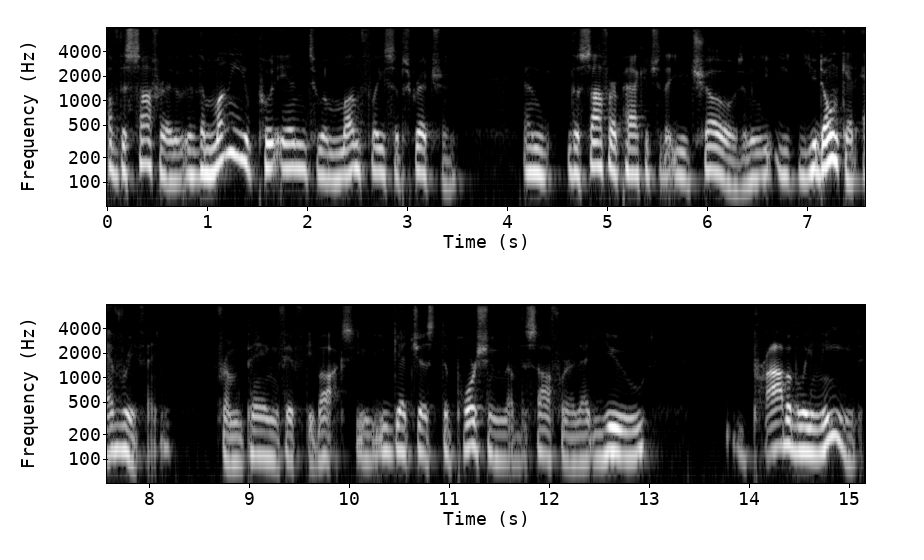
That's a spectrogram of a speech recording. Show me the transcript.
of the software, the money you put into a monthly subscription and the software package that you chose. I mean, you, you, you, don't get everything from paying 50 bucks. You, you get just a portion of the software that you probably need,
